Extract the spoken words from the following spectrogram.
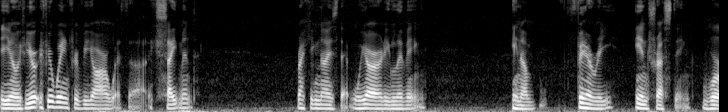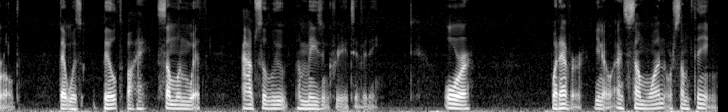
you know if you're if you're waiting for VR with uh, excitement recognize that we are already living in a very interesting world that was built by someone with absolute amazing creativity or whatever you know as someone or something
